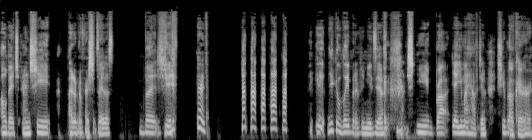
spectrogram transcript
oh, bitch! And she, I don't know if I should say this, but she. you can bleep it if you need to. She brought, yeah, you might have to. She brought Okay. her.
